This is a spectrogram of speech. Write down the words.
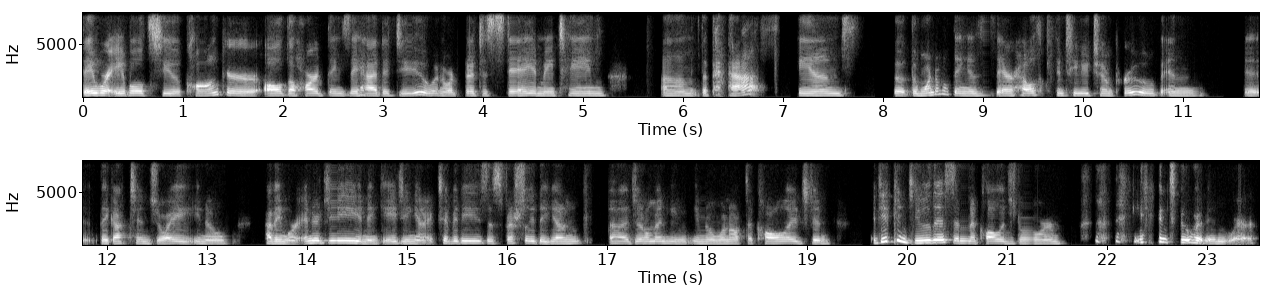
they were able to conquer all the hard things they had to do in order to stay and maintain um, the path. And the, the wonderful thing is their health continued to improve and it, they got to enjoy, you know, having more energy and engaging in activities, especially the young uh, gentleman who you know went off to college. And if you can do this in a college dorm, you can do it anywhere.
